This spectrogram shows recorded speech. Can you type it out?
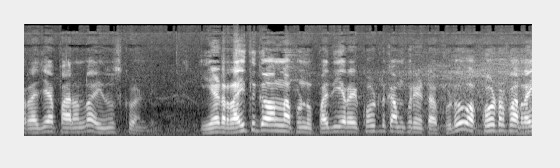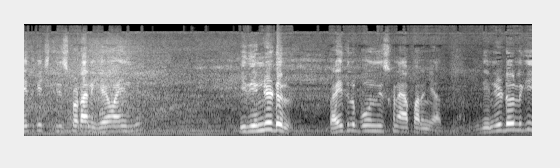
ప్రజాపాలనలో అది చూసుకోండి. ఏడు రైతు కావాలన్నప్పుడు నువ్వు పది ఇరవై కోట్లు కమ్ముకునేటప్పుడు ఒక కోటి రూపాయలు రైతుకి ఇచ్చి తీసుకోవడానికి ఏమైంది? ఇది ఇండివిడుల్ రైతులు భూమి తీసుకుని వ్యాపారం చేస్తున్నారు. ఇది ఇండివిడువల్కి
